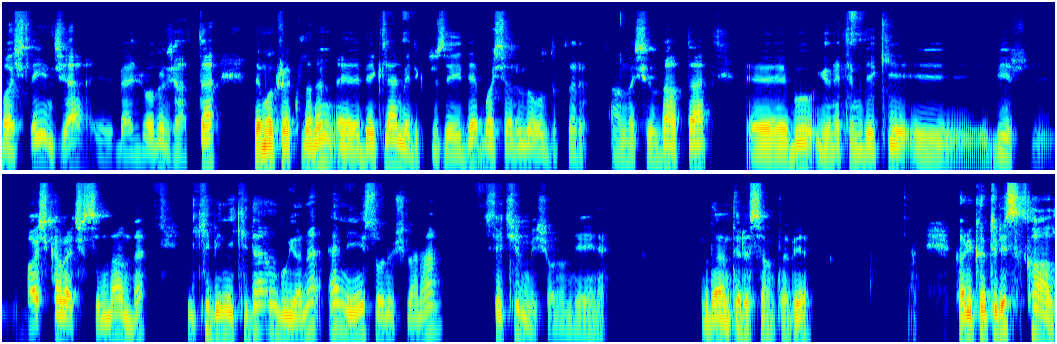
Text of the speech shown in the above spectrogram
başlayınca, e, belli olunca hatta demokratların e, beklenmedik düzeyde başarılı oldukları anlaşıldı. Hatta e, bu yönetimdeki e, bir başkan açısından da 2002'den bu yana en iyi sonuçlanan seçimmiş onun diyene. Bu da enteresan tabii. Karikatürist Kal,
